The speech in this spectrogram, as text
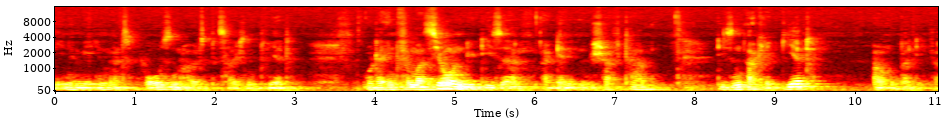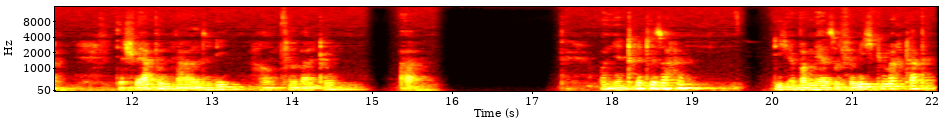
die in den Medien als Rosenholz bezeichnet wird. Oder Informationen, die diese Agenten beschafft haben, die sind aggregiert, auch überliefert. Der Schwerpunkt war also die Hauptverwaltung A. Und eine dritte Sache, die ich aber mehr so für mich gemacht habe,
